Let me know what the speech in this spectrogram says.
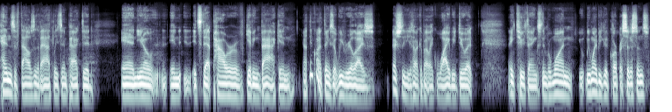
tens of thousands of athletes impacted and you know and it's that power of giving back and i think one of the things that we realize especially you talk about like why we do it i think two things number one we want to be good corporate citizens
